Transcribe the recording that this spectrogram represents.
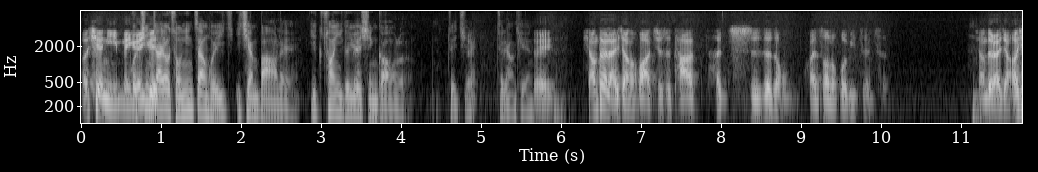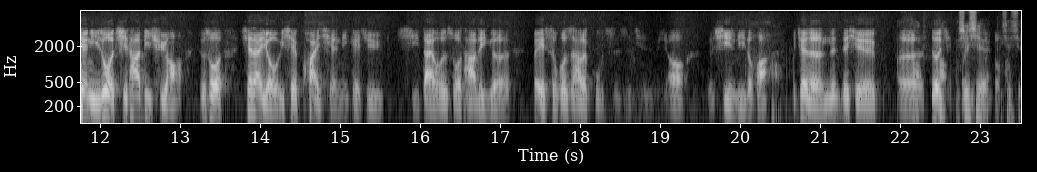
而且你美元金价又重新站回一一千八嘞，一创一个月新高了。最近这两天，对，相对来讲的话，就是它很吃这种宽松的货币政策。相对来讲，而且你如果其他地区哈，就是说现在有一些快钱，你可以去期待，或者说它的一个 base 或者是它的估值是其实比较有吸引力的话，不见得那那些呃热情。谢谢，谢谢。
